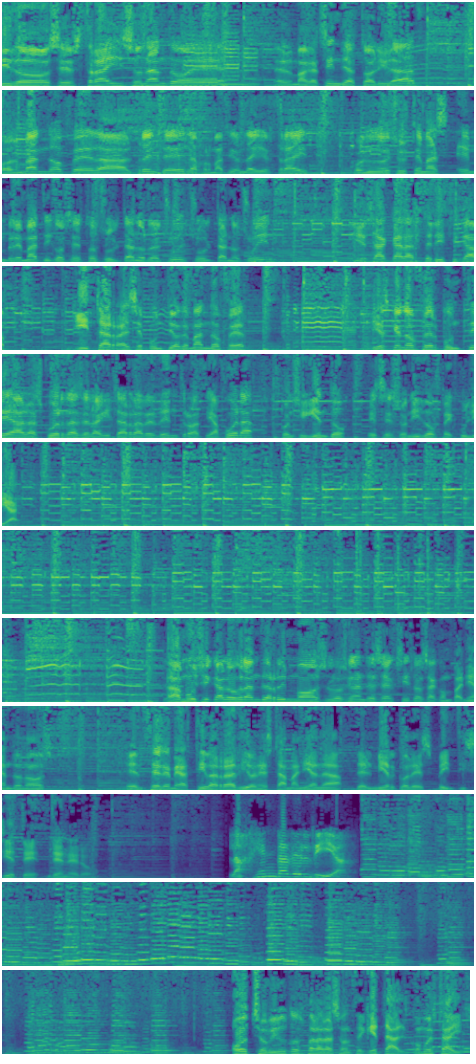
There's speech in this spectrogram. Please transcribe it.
Sonidos Stray sonando en el magazine de actualidad con Matt Knopfler al frente, la formación de Stray con uno de sus temas emblemáticos, estos sultanos del sur, Sultano Swing, y esa característica guitarra, ese punteo de Matt Knopfler. Y es que Knopfler puntea las cuerdas de la guitarra de dentro hacia afuera, consiguiendo ese sonido peculiar. La música, los grandes ritmos, los grandes éxitos acompañándonos en CLM Activa Radio en esta mañana del miércoles 27 de enero. La agenda del día. Ocho minutos para las once. ¿Qué tal? ¿Cómo estáis?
